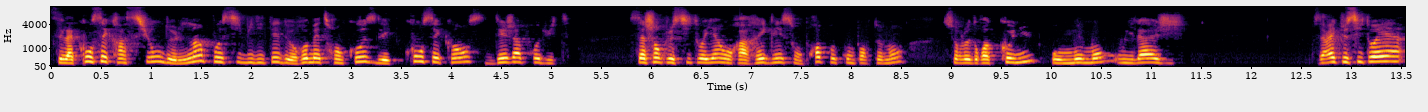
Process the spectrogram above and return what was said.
C'est la consécration de l'impossibilité de remettre en cause les conséquences déjà produites, sachant que le citoyen aura réglé son propre comportement sur le droit connu au moment où il a agi. C'est vrai que le citoyen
